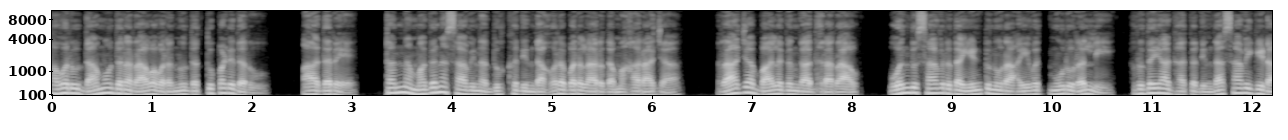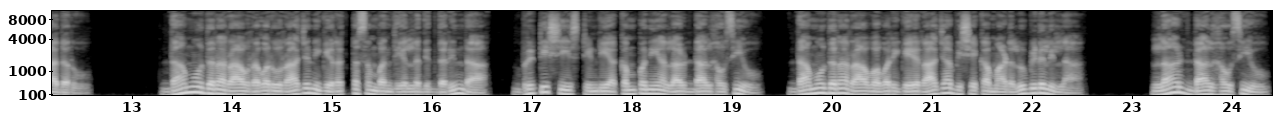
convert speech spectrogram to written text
ಅವರು ದಾಮೋದರ ರಾವವರನ್ನು ದತ್ತು ಪಡೆದರು. ಆದರೆ ತನ್ನ ಮಗನ ಸಾವಿನ ದುಃಖದಿಂದ ಹೊರಬರಲಾರದ ಮಹಾರಾಜ ರಾಜ ಬಾಲಗಂಗಾಧರ ರಾವ್ ಒಂದು ಸಾವಿರದ ಎಂಟುನೂರ ಐವತ್ಮೂರರಲ್ಲಿ ಹೃದಯಾಘಾತದಿಂದ ಸಾವಿಗೀಡಾದರು. ದಾಮೋದರ ರಾವ್ ರವರು ರಾಜನಿಗೆ ರಕ್ತ ಸಂಬಂಧಿಯಲ್ಲದಿದ್ದರಿಂದ ಬ್ರಿಟಿಷ್ ಈಸ್ಟ್ ಇಂಡಿಯಾ ಕಂಪನಿಯ ಲಾರ್ಡ್ ಡಾಲ್ಹೌಸಿಯು ದಾಮೋದರ ರಾವ್ ಅವರಿಗೆ ರಾಜಾಭಿಷೇಕ ಮಾಡಲು ಬಿಡಲಿಲ್ಲ. ಲಾರ್ಡ್ ಡಾಲ್ಹೌಸಿಯು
